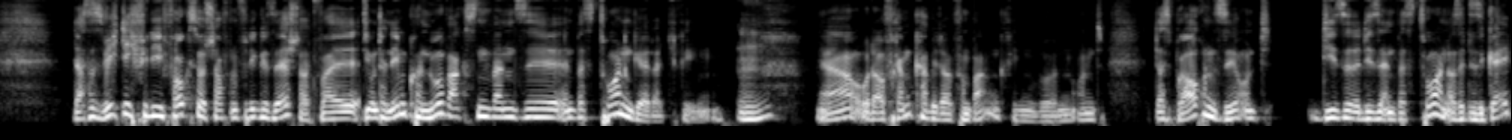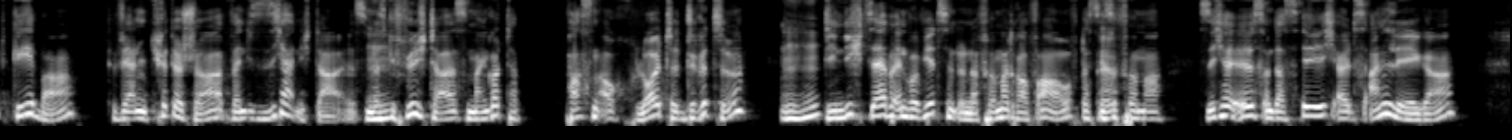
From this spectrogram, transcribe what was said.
das ist wichtig für die Volkswirtschaft und für die Gesellschaft, weil die Unternehmen können nur wachsen, wenn sie Investorengelder kriegen. Mhm ja, oder auch Fremdkapital von Banken kriegen würden. Und das brauchen sie und diese, diese Investoren, also diese Geldgeber, werden kritischer, wenn diese Sicherheit nicht da ist. Und mhm. das Gefühl nicht da ist, mein Gott, da passen auch Leute, Dritte, mhm. die nicht selber involviert sind in der Firma, drauf auf, dass diese ja. Firma sicher ist und dass ich als Anleger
